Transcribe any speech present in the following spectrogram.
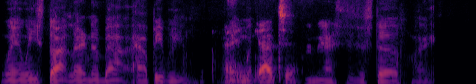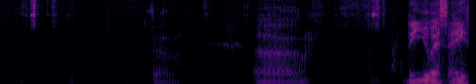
when when you start learning about how people hey, you got to and stuff, like so uh the USA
